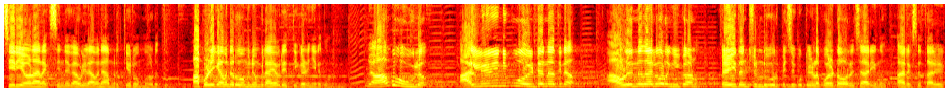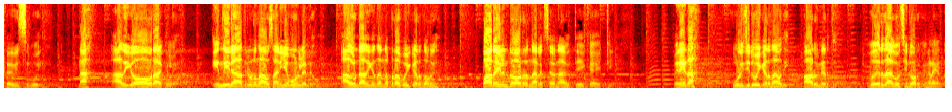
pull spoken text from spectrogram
ചിരിയോടെ അലക്സിന്റെ കവിളിൽ അവനെ അമൃത്തിയൊരു ഉമ്മ കൊടുത്തു. അപ്പോഴേക്കും അവന്റെ റൂമിന് മുമ്പിലായി അവർ എത്തിക്കഴിഞ്ഞിരുന്നു. ഞാൻ പോവൂല. അല്ലെങ്കിൽ ഇനി പോയിട്ട് തന്നെ അതിനാ. അവൾ എന്നതായാലും ഉറങ്ങിക്കാണും. എഴുതൻ ചുണ്ടു കുറിപ്പിച്ച് കുട്ടികളെ പോലെ ഡോറിൽ ചാരിന്നു അലക്സ് തലയിൽ കവിച്ച് പോയി. ഡാ അധികം ഓവറാക്കല്ലേ ഇന്ന് ഈ രാത്രി കൊണ്ടൊന്നും അവസാനിക്കാൻ പോകില്ലല്ലോ അതുകൊണ്ട് അധികം നന്നപ്പെടാ പോയി കിടന്നുറങ്ങ്. പറയിലും ഡോറിന്ന് അലക്സ് അവൻ അകത്തേക്ക് കയറ്റി. വിനേടാ കുളിച്ചിട്ട് പോയി കിടന്നാ മതി. പാറുവിന്റെ അടുത്ത്. വെറുതെ ആ കൊച്ചിന്റെ ഉറക്കം കളയണ്ട.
